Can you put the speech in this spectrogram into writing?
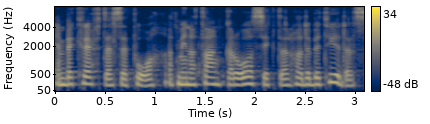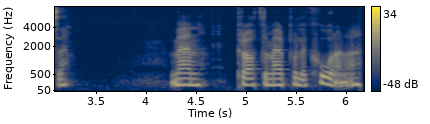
En bekräftelse på att mina tankar och åsikter hade betydelse. Men prata mer på lektionerna,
